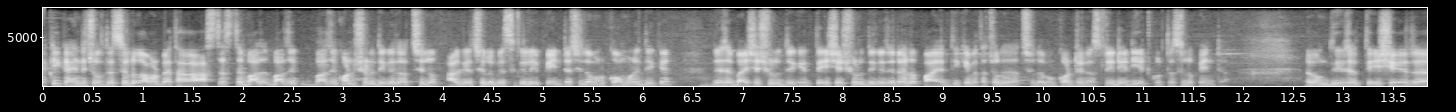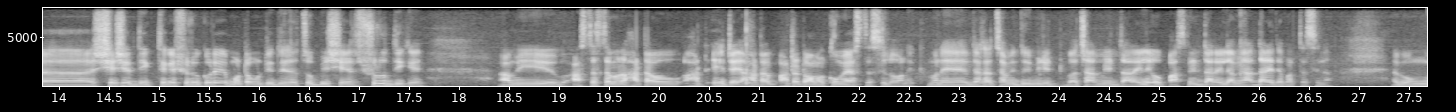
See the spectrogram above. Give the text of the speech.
একই কাহিনী চলতেছিল। আমার ব্যথা আস্তে আস্তে বাজে বাজে বাজে কন্ডিশনের দিকে যাচ্ছিল। আগে ছিল বেসিক্যালি পেনটা ছিল আমার কোমরের দিকে দু হাজার বাইশের শুরুর দিকে, তেইশের শুরুর দিকে যেটা হলো পায়ের দিকে ব্যথা চলে যাচ্ছিল এবং কন্টিনিউসলি রেডিয়েট করতেছিল পেনটা এবং দুই হাজার তেইশের শেষের দিক থেকে শুরু করে মোটামুটি দুই হাজার চব্বিশের শুরুর দিকে আমি আস্তে আস্তে আমার হাঁটাও, হাঁট- হেঁটে, হাঁটা, হাঁটাটাও আমার কমে আসতেছিল অনেক। মানে দেখা যাচ্ছে আমি দুই মিনিট বা চার মিনিট দাঁড়াইলেও, পাঁচ মিনিট দাঁড়াইলে আমি দাঁড়াইতে পারতেছি না। এবং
